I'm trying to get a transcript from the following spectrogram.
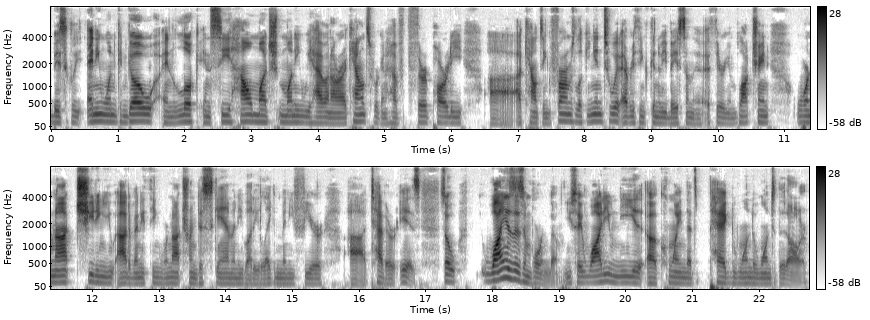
basically anyone can go and look and see how much money we have on our accounts. We're going to have third party uh, accounting firms looking into it. Everything's going to be based on the Ethereum blockchain. We're not cheating you out of anything. We're not trying to scam anybody like many fear uh, Tether is. So, why is this important though? You say, why do you need a coin that's pegged one to one to the dollar?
